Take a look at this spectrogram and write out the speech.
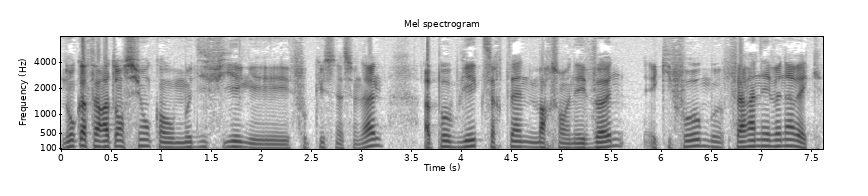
Donc à faire attention quand vous modifiez les focus nationales, à pas oublier que certaines marchent en event et qu'il faut faire un event avec.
